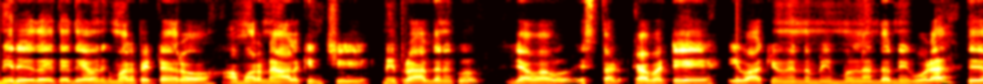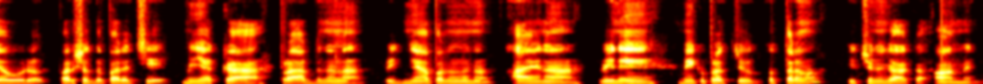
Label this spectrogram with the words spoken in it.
మీరు ఏదైతే దేవునికి మొరపెట్టారో ఆ మొరని ఆలకించి మీ ప్రార్థనకు జవాబు ఇస్తాడు. కాబట్టి ఈ వాక్యం విన్న మిమ్మల్ని అందరినీ కూడా దేవుడు పరిశుద్ధపరిచి మీ యొక్క ప్రార్థనల విజ్ఞాపనలను ఆయన విని మీకు ప్రత్యుత్తరము ఇచ్చునుగాక. ఆమెన్.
